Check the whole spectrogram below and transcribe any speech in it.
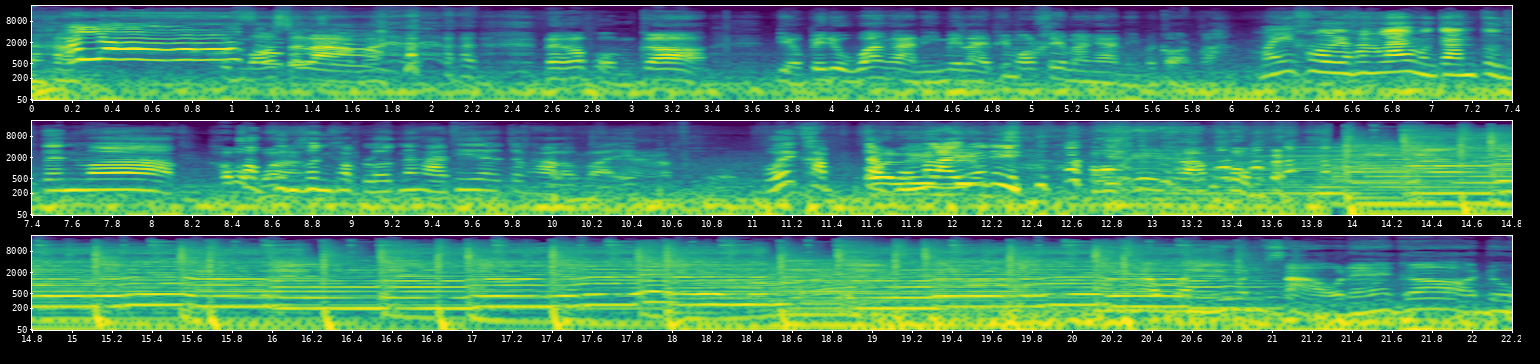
นะครับ คุณมอสลามานะครับผมก็ เดี๋ยวไปดูว่างานนี้มีอะไรพี่มอสเคยมางานนี้มาก่อนปะ ไม่เคยครั้งแรกเหมือนกันตื่นเต้นมากเขาบอกขอบคุณว่าคนขับรถนะคะ ที่จะพาเราไปครับผม เฮ้ยขับจับพวงมาลัยด้วยดิ โอเคครับผม ครับวันนี้วันเสาร์นะ ก็ดู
